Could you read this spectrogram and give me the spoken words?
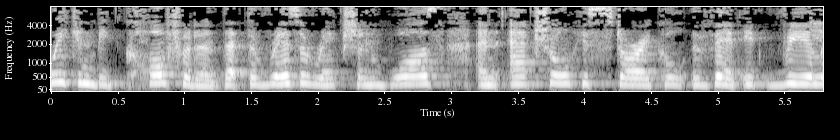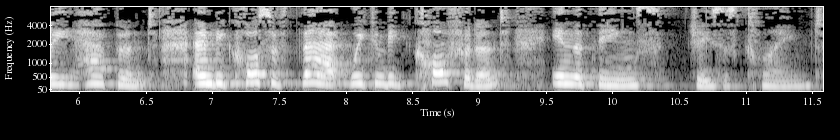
we can be confident that the resurrection was an actual historical event. It really happened. And because of that, we can be confident in the things Jesus claimed.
